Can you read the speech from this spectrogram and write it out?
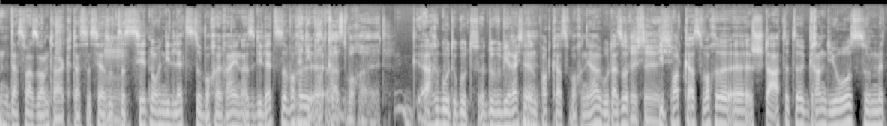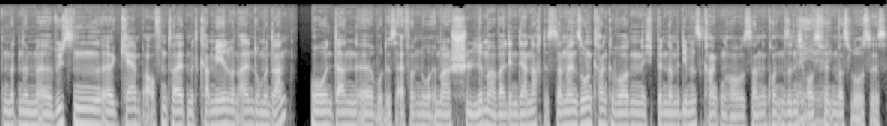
Das war Sonntag. Das ist ja so, mhm. das zählt noch in die letzte Woche rein. Also die letzte Woche. Ja, die Podcast-Woche halt. Ach gut, gut. Du, wir rechnen ja. in Podcast-Wochen, ja gut. Also Richtig. die Podcast-Woche äh, startete grandios mit, mit einem äh, Wüstencamp-Aufenthalt mit Kamel und allem drum und dran. Und dann äh, wurde es einfach nur immer schlimmer, weil in der Nacht ist dann mein Sohn krank geworden. Ich bin dann mit ihm ins Krankenhaus. Dann konnten sie nicht hey, rausfinden, was los ist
